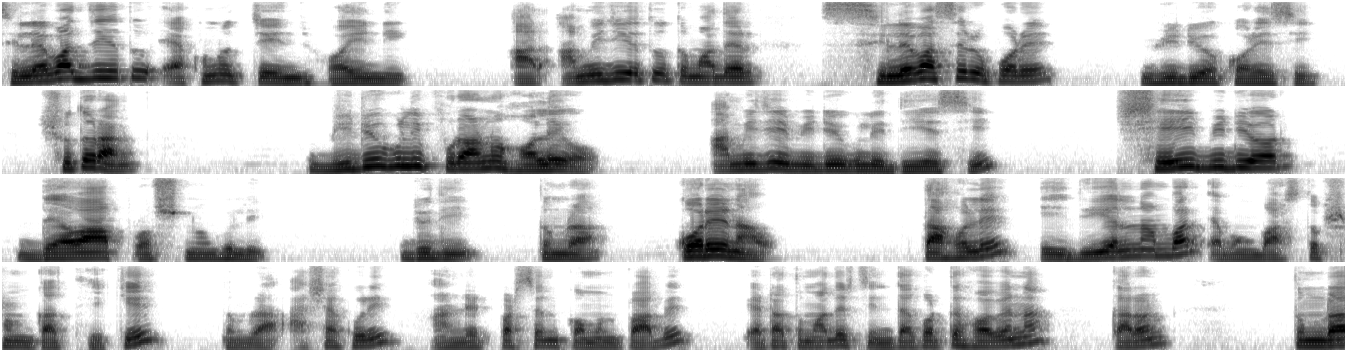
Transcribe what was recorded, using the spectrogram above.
সিলেবাস যেহেতু এখনও চেঞ্জ হয়নি, আর আমি যেহেতু তোমাদের সিলেবাসের উপরে ভিডিও করেছি, সুতরাং ভিডিওগুলি পুরানো হলেও আমি যে ভিডিওগুলি দিয়েছি, সেই ভিডিওর দেওয়া প্রশ্নগুলি যদি তোমরা করে নাও, তাহলে এই রিয়েল নাম্বার এবং বাস্তব সংখ্যা থেকে তোমরা আশা করি হান্ড্রেড পারসেন্ট কমন পাবে। এটা তোমাদের চিন্তা করতে হবে না, কারণ তোমরা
